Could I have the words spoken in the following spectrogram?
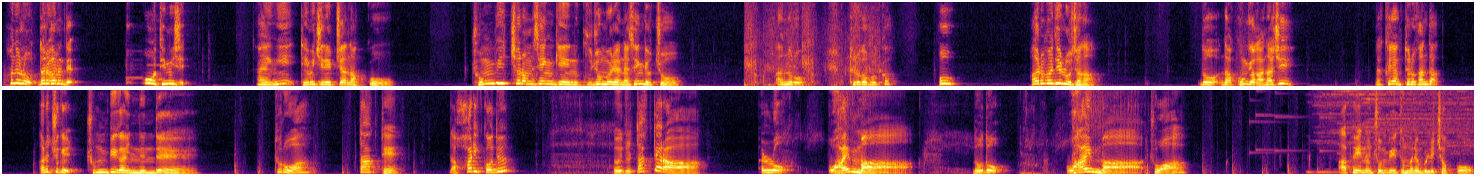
하늘로 날아가는데, 오 데미지. 다행히 데미지는 입지 않았고 좀비처럼 생긴 구조물이 하나 생겼죠. 안으로 들어가 볼까? 어? 아르마딜로잖아. 너 나 공격 안 하지? 나 그냥 들어간다. 아래쪽에 좀비가 있는데 들어와 딱 돼. 나활 있거든. 너희들 딱 대라. 일로 와 임마. 너도 와 임마. 좋아? 앞에 있는 좀비 두 마리 물리쳤고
